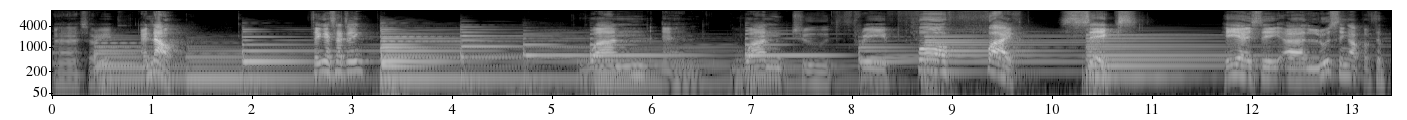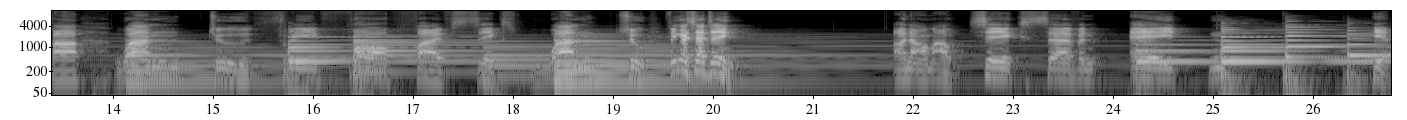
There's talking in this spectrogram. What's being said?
uh, sorry and now finger setting one and one two three four five six here is the uh, loosening up of the bar one two, three, four, five, six, one, two. Finger setting. Oh, now I'm out. Six, seven, eight. Here.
